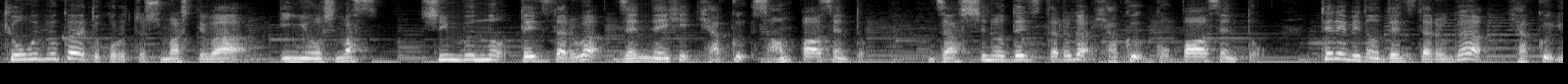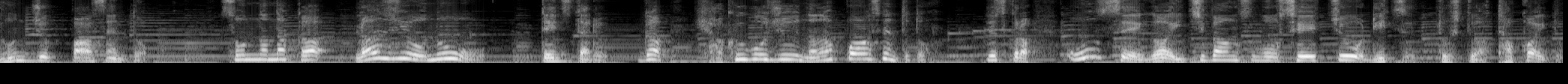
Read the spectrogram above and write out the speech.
興味深いところとしましては、引用します。新聞のデジタルは前年比103%、雑誌のデジタルが105%、テレビのデジタルが140%、そんな中、ラジオのデジタルが157%と、ですから、音声が一番その成長率としては高いと。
